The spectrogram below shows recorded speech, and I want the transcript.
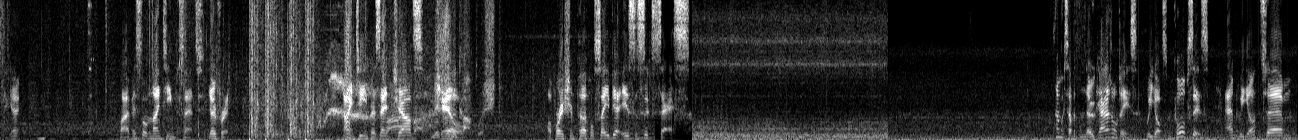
there you go. Fire pistol, 19%. Go for it. 19% chance. Mission Kill. accomplished. Operation Purple Savior is a success. We suffered no casualties. We got some corpses. And we got, um,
